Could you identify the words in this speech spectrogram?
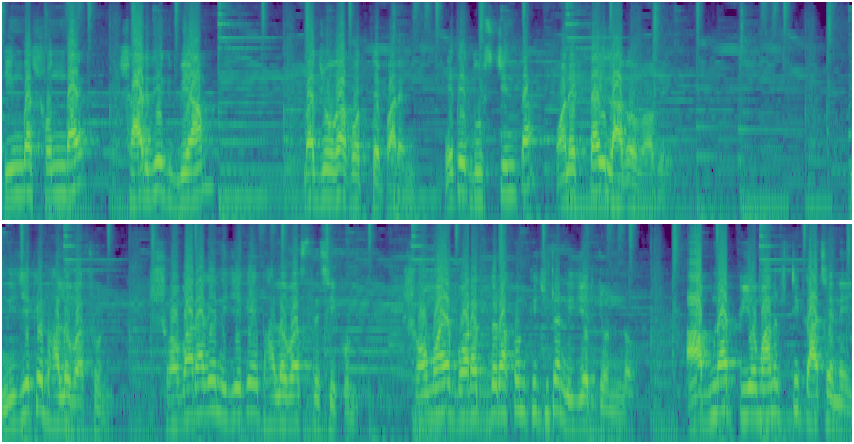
কিংবা সন্ধ্যায় শারীরিক ব্যায়াম বা যোগা করতে পারেন। এতে দুশ্চিন্তা অনেকটাই লাঘব হবে। নিজেকে ভালোবাসুন। সবার আগে নিজেকে ভালোবাসতে শিখুন। সময় বরাদ্দ রাখুন কিছুটা নিজের জন্য। আপনার প্রিয় মানুষটি কাছে নেই।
